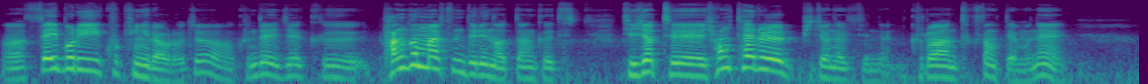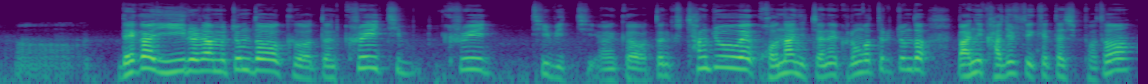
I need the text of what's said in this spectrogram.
어, savory cooking이라고 그러죠. 근데 이제 그 방금 말씀드린 어떤 그 디- 디저트의 형태를 빚어낼 수 있는 그러한 특성 때문에 어, 내가 이 일을 하면 좀 더 그 어떤 creati- creativity 그러니까 어떤 창조의 권한 있잖아요. 그런 것들을 좀 더 많이 가질 수 있겠다 싶어서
